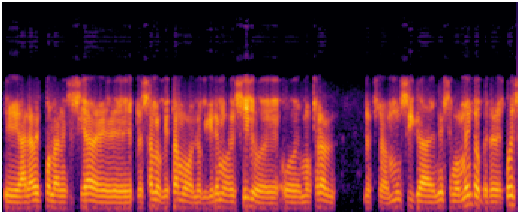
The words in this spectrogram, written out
eh, a la vez por la necesidad de expresar lo que estamos, lo que queremos decir o de, o de mostrar nuestra música en ese momento, pero después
